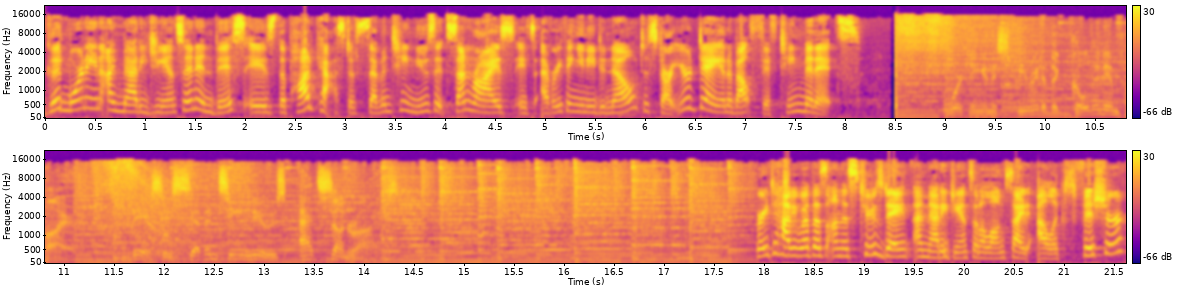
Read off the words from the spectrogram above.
Good morning. I'm Maddie Jansen, and this is the podcast of 17 News at Sunrise. It's everything you need to know to start your day in about 15 minutes. Working in the spirit of the Golden Empire, this is 17 News at Sunrise. Great to have you with us on this Tuesday. I'm Maddie Jansen alongside Alex Fisher,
